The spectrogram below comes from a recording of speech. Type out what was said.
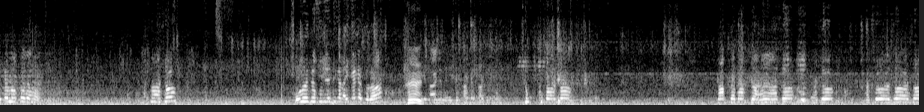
এটা আসো আসো। মনে হইতেছে যে এদিকে লাগিয়ে গেছে না হ্যাঁ লাগে না এদিকে লাগে লাগে না। আসো আসো মাপটা মাপটা হ্যাঁ আসো আসো আসো আসো আসো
